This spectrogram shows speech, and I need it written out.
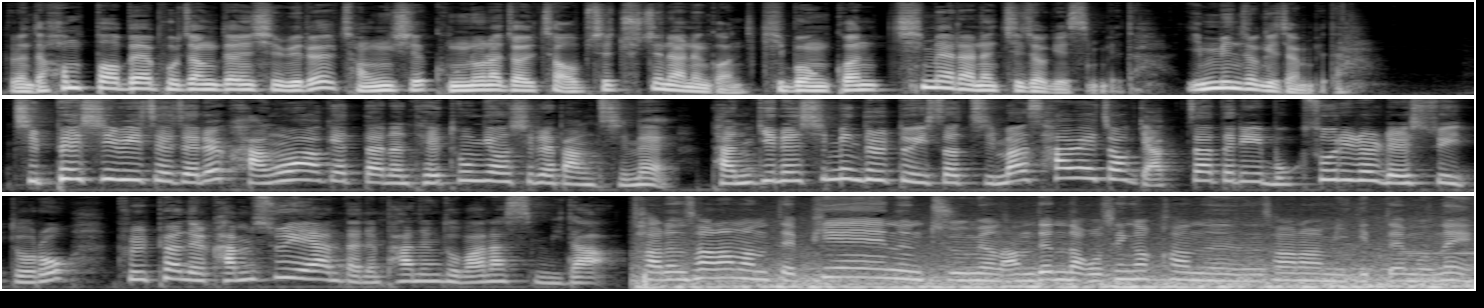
그런데 헌법에 보장된 시위를 정식 공론화 절차 없이 추진하는 건 기본권 침해라는 지적이 있습니다. 임민정 기자입니다. 집회 시위 제재를 강화하겠다는 대통령실의 방침에 반기는 시민들도 있었지만 사회적 약자들이 목소리를 낼 수 있도록 불편을 감수해야 한다는 반응도 많았습니다. 다른 사람한테 피해는 주면 안 된다고 생각하는 사람이기 때문에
